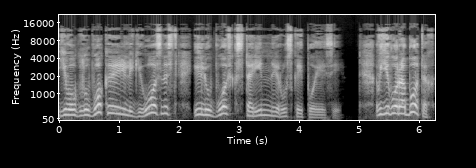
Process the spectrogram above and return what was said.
его глубокая религиозность и любовь к старинной русской поэзии. В его работах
